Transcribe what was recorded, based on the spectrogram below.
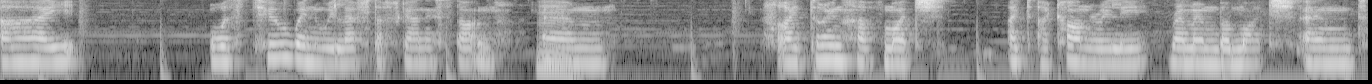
I was two when we left Afghanistan. Mm. Um, so I don't have much. I, I can't really remember much, and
